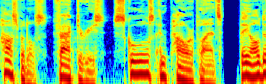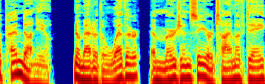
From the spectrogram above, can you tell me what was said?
Hospitals, factories, schools, and power plants, they all depend on you. No matter the weather, emergency, or time of day,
